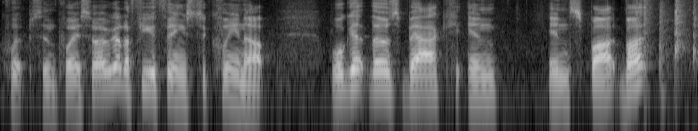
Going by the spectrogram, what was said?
clips in place. So I've got a few things to clean up. We'll get those back in, in spot, but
